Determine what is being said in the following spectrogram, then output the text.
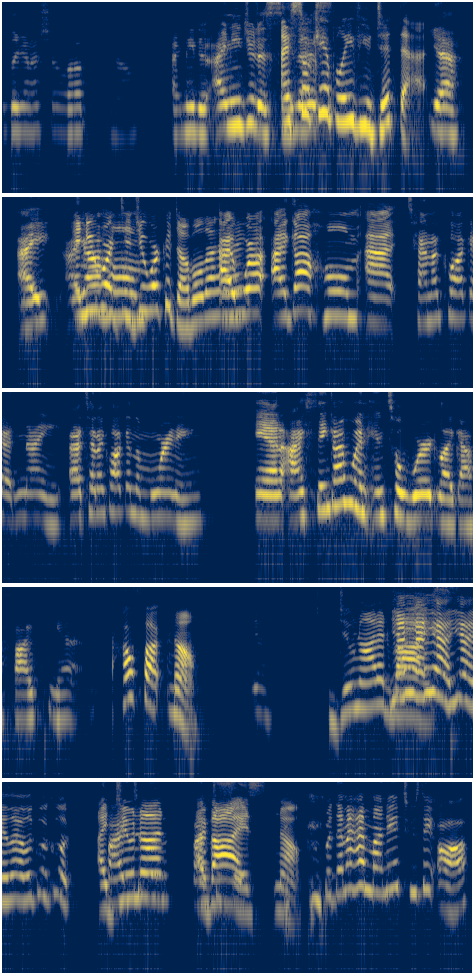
Is it gonna show up? I need to. I need you to see. I still this. can't believe you did that. Yeah, I. I and you home- Did you work a double that I night? work. I got home at ten o'clock at night. At ten o'clock in the morning, and I think I went into work like at five p.m. How fuck? No. Yeah. Do not advise. Yeah, yeah, yeah, yeah. Look, look, look. I Five do to- not advise. No. But then I had Monday and Tuesday off.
